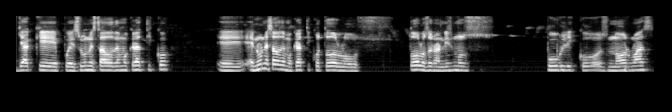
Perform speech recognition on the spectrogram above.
ya que pues un Estado democrático, eh, en un Estado democrático todos los, todos los organismos públicos, normas,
